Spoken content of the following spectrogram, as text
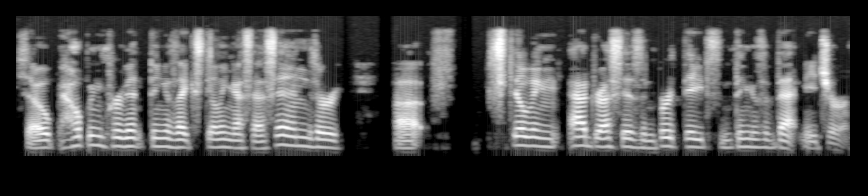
So, helping prevent things like stealing SSNs or uh, stealing addresses and birth dates and things of that nature.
